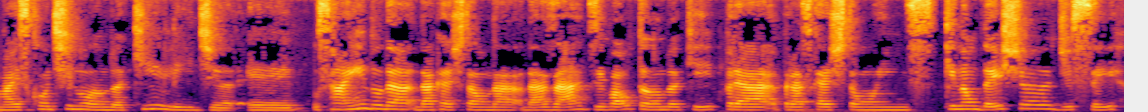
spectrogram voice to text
Mas continuando aqui, Lídia, é, saindo da, da questão da, das artes e voltando aqui para as questões que não deixa de ser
